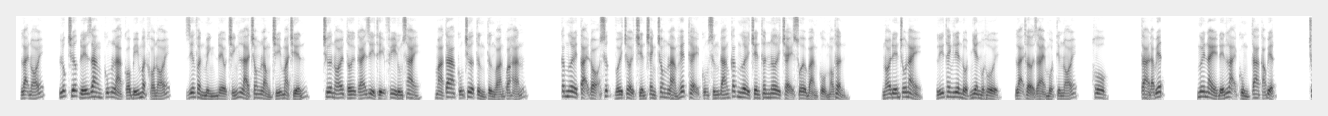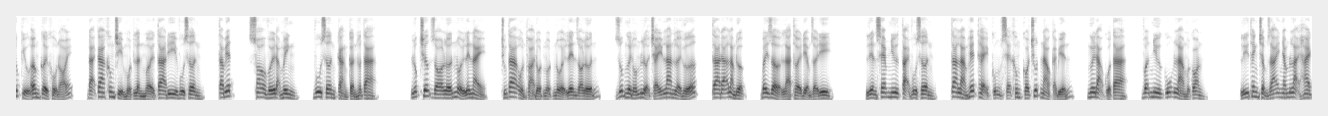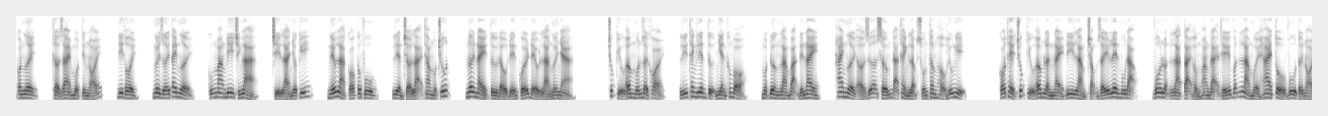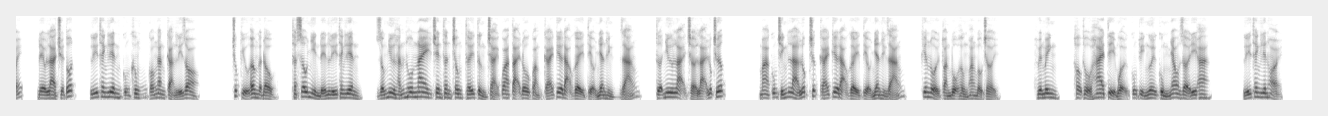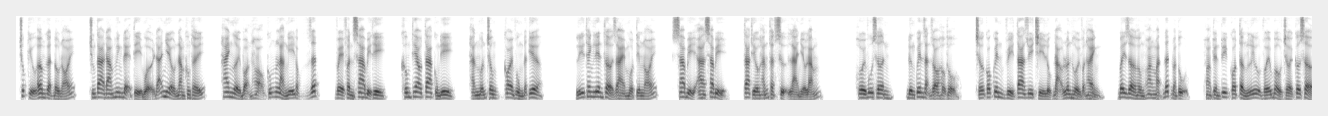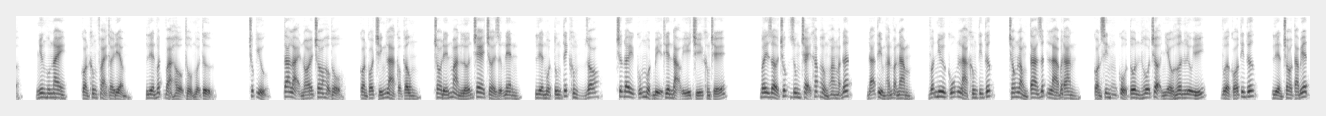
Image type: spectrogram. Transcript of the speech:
lại nói, lúc trước đế giang cũng là có bí mật khó nói, riêng phần mình đều chính là trong lòng trí mà chiến, chưa nói tới cái gì thị phi đúng sai, mà ta cũng chưa từng từng đoán qua hắn. Các ngươi tại đọ sức với trời chiến tranh trong làm hết thệ cũng xứng đáng các ngươi trên thân nơi chạy xuôi bản cổ máu thần. Nói đến chỗ này, lý thanh liên đột nhiên một hồi, lại thở dài một tiếng nói, hô, ta đã biết. Ngươi này đến lại cùng ta cáo biệt. Trúc cửu âm cười khổ nói, đại ca không chỉ một lần mời ta đi vu sơn, ta biết, so với đạo minh, vu sơn càng cần hơn ta. Lúc trước gió lớn nổi lên này, chúng ta ổn thỏa đột ngột nổi lên gió lớn, giúp ngươi đốn lửa cháy lan lời hứa ta đã làm được, bây giờ là thời điểm rời đi. Liền xem như tại vu sơn, ta làm hết thệ cũng sẽ không có chút nào cải biến, ngươi đạo của ta vẫn như cũng là một con. Lý thanh chậm rãi nhắm lại hai con ngươi, thở dài một tiếng nói, đi thôi, ngươi dưới tay người, cũng mang đi chính là, chỉ là nhớ kỹ, nếu là có công phu, liền trở lại thăm một chút, nơi này từ đầu đến cuối đều là ngươi nhà. Trúc cửu âm muốn rời khỏi, lý thanh liên tự nhiên không bỏ, một đường làm bạn đến nay, hai người ở giữa sớm đã thành lập xuống thâm hậu hữu nghị. Có thể trúc cửu âm lần này đi làm trọng giấy lên vu đạo, vô luận là tại hồng hoang đại thế vẫn là mười hai tổ vu tới nói đều là chuyện tốt, lý thanh liên cũng không có ngăn cản lý do. Trúc cửu âm gật đầu, thật sâu nhìn đến lý thanh liên, giống như hắn hôm nay trên thân trông thấy từng trải qua tại đô quảng cái tia đạo gầy tiểu nhân hình dáng, tựa như lại trở lại lúc trước. Mà cũng chính là lúc trước cái tia đạo gầy tiểu nhân hình dáng khiêng nổi toàn bộ hồng hoang bầu trời. Huyền minh, hậu thổ hai tỷ bội cũng tùy ngươi cùng nhau rời đi a. Lý thanh liên hỏi. Trúc cửu âm gật đầu nói, chúng ta đám huynh đệ tỷ bội đã nhiều năm không thấy, hai người bọn họ cũng là nghĩ đọc rất, về phần xa bị thi không theo ta cùng đi, hắn muốn trông coi vùng đất kia. Lý thanh liên thở dài một tiếng nói sa Bỉ a sa Bỉ, ta thiếu hắn thật sự là nhiều lắm. Hồi vu sơn đừng quên dặn dò hậu thổ chớ có quên vì ta duy trì lục đạo luân hồi vận hành bây giờ hồng hoang mặt đất đoàn tụ hoàng tuyền tuy có tầng lưu với bầu trời cơ sở nhưng hôm nay còn không phải thời điểm liền vất vả hậu thổ nội tử. Chúc cửu ta lại nói cho hậu thổ còn có chính là cộng công cho đến màn lớn che trời dựng nên liền một tung tích không rõ trước đây cũng một bị thiên đạo ý chí khống chế. Bây giờ trúc dung chạy khắp hồng hoang mặt đất đã tìm hắn vạn năm vẫn như cũng là không tin tức trong lòng ta rất là bất an còn xin cổ tôn hỗ trợ nhiều hơn lưu ý vừa có tin tức liền cho ta biết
